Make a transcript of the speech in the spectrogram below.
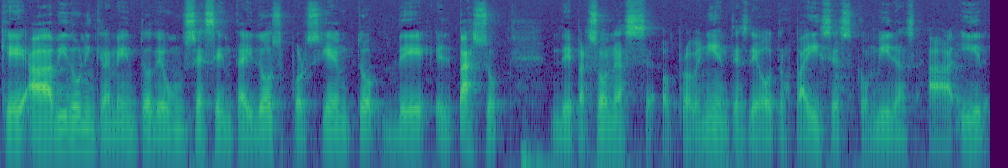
que ha habido un incremento de un 62% del paso de personas provenientes de otros países con miras a ir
